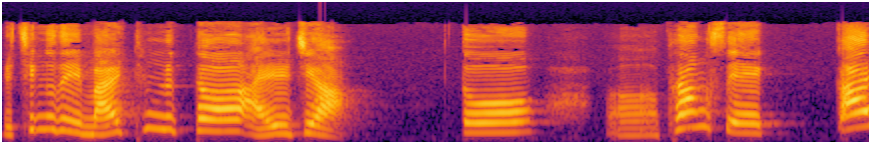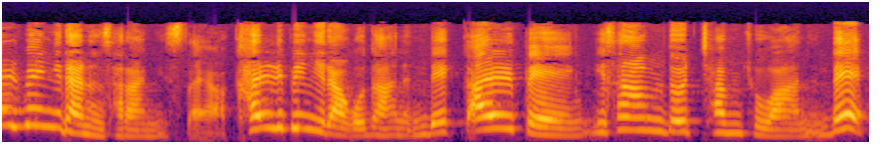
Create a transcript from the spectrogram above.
우리 친구들이 말틴 루터 알죠? 또 어, 프랑스의 깔뱅이라는 사람이 있어요. 칼빈이라고도 하는데 깔뱅 이 사람도 참 좋아하는데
